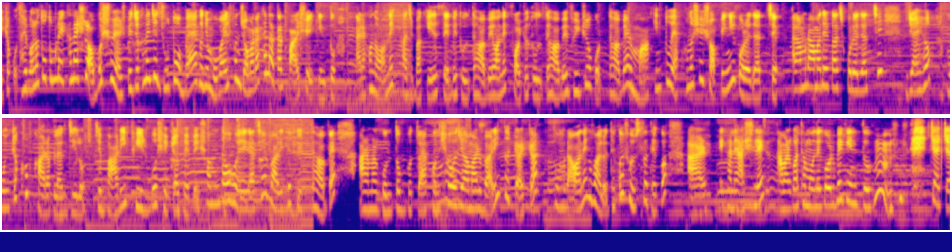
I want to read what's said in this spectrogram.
এটা কোথায় বলো তো? তোমরা এখানে আসলে অবশ্যই আসবে। যেখানে যে জুতো ব্যাগ যে মোবাইল ফোন জমা রাখে না, তার পাশেই কিন্তু। আর এখন অনেক কাজ বাকি সেলফি তুলতে হবে, অনেক ফটো তুলতে হবে ভিডিও করতে হবে। আর মা কিন্তু এখনও সেই শপিংই করে যাচ্ছে। আর আমরা আমাদের কাজ করে যাচ্ছি। যাই হোক, মনটা খুব খারাপ লাগছিল যে বাড়ি ফিরবো সেটা ভেবে। সন্ধ্যাও হয়ে গেছে, বাড়িতে ফিরতে হবে। আর আমার গন্তব্য তো এখন সোজা আমার বাড়ি, তো টাটা তোমরা অনেক ভালো থেকো, সুস্থ থেকো। আর এখানে আসলে আমার কথা মনে করবে কিন্তু, হুম টাটা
